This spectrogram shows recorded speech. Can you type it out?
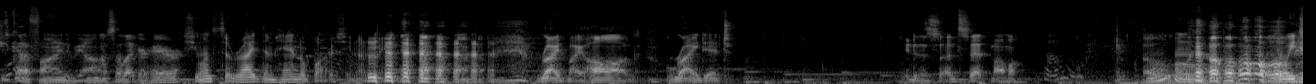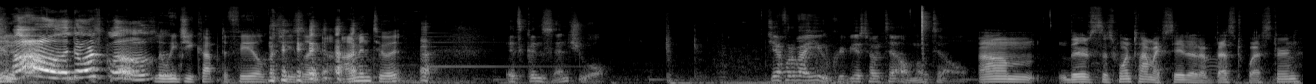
She's kind of fine, to be honest. I like her hair. She wants to ride them handlebars. You know what I mean? Ride my hog. Ride it. Into the sunset, mama. Oh. Luigi. Oh, the door's closed. Luigi copped the feel. She's like, I'm into it. It's consensual. Jeff, what about you? Creepiest hotel, motel? Um, there's this one time I stayed at a Best Western,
